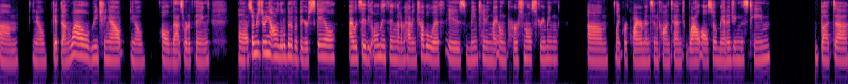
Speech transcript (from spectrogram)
um, you know, get done well, reaching out, you know, all of that sort of thing. Uh, so I'm just doing it on a little bit of a bigger scale. I would say the only thing that I'm having trouble with is maintaining my own personal streaming um, like requirements and content while also managing this team. But uh,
